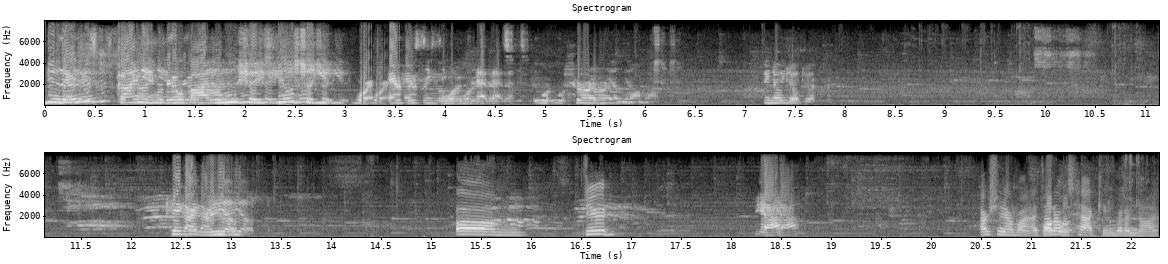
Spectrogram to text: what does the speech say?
Dude, there's this guy named Real who show you, he'll show you where every single one of that that's currently unlocked. I know joke. Okay guys, ready up. Um, dude. Yeah? Actually, never mind. I thought I was hacking, but I'm not.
